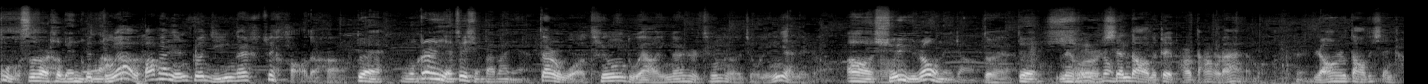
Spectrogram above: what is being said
布鲁斯味儿特别浓毒药的八八年专辑应该是最好的哈，对我个人也最喜欢八八年。但是我听毒药应该是听的九零年那张，哦，血与肉那张，对对，那会儿先到的这盘打火带嘛，然后是到的现场，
